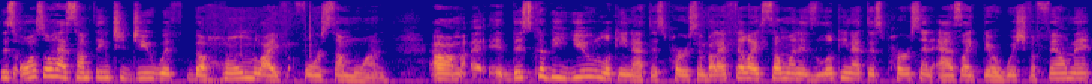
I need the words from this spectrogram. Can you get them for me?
This also has something to do with the home life for someone. Um, this could be you looking at this person, but I feel like someone is looking at this person as like their wish fulfillment.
